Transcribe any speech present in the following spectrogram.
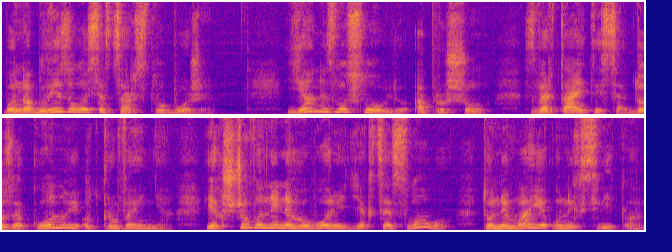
бо наблизилося Царство Боже. Я не злословлю, а прошу, звертайтеся до закону й откровення. Якщо вони не говорять, як це слово, то немає у них світла.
